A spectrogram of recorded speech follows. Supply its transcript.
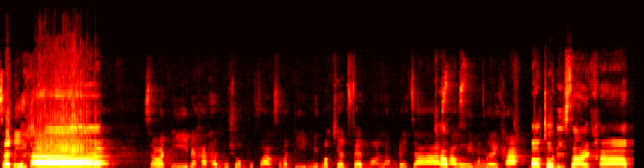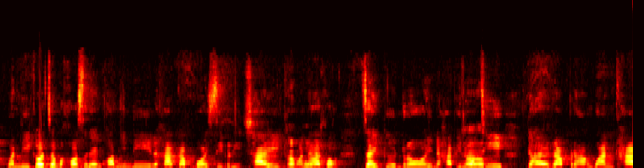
สวัสดีค่ะ สวัสดีครับสวัสดีนะคะ ท่านผู้ชมผู้ฟังสวัสดีมิตรหมอเคียนแฟนหมอลำด้วยจ้าครับสาวสีผม มังเลยค่ะ บ่าวโจ้ดีไซน์ครับ วันนี้ก็จะมาขอแสดงความยินดีนะคะ กับบอยสิริชัยครับหัวหน้าผมของใจเกินร้อยนะคะ พี่น้องครับ ที่ได้รับรางวัลค่ะ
